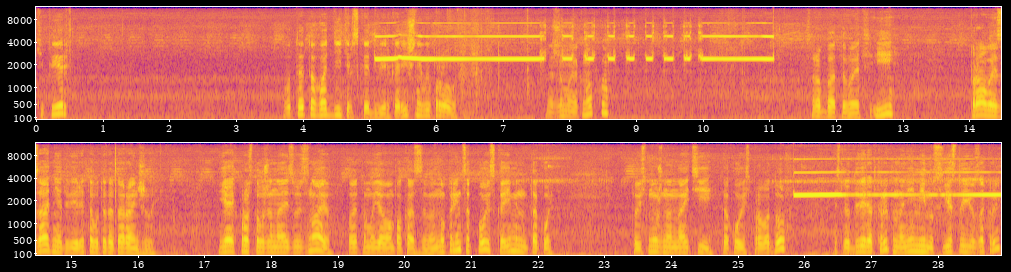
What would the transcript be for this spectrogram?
Теперь вот это водительская дверь, коричневый провод. Нажимаю кнопку, срабатывает и правая задняя дверь это вот этот оранжевый. Я их просто уже наизусть знаю поэтому я вам показываю. Но принцип поиска именно такой. То есть нужно найти какой из проводов. Если дверь открыта на ней минус. Если ее закрыть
